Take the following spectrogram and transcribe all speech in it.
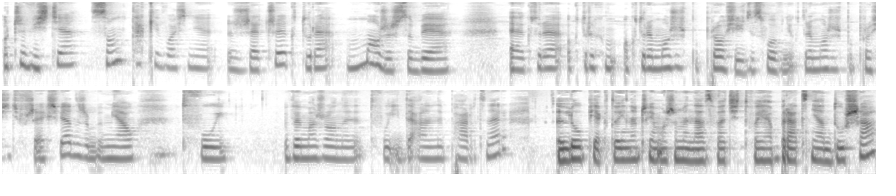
Oczywiście są takie właśnie rzeczy, które możesz sobie, e, które, o, których, o które możesz poprosić dosłownie, o które możesz poprosić wszechświat, żeby miał Twój wymarzony, Twój idealny partner, lub jak to inaczej możemy nazwać, Twoja bratnia dusza,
